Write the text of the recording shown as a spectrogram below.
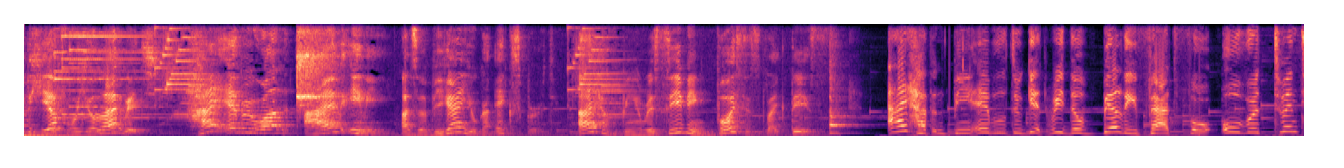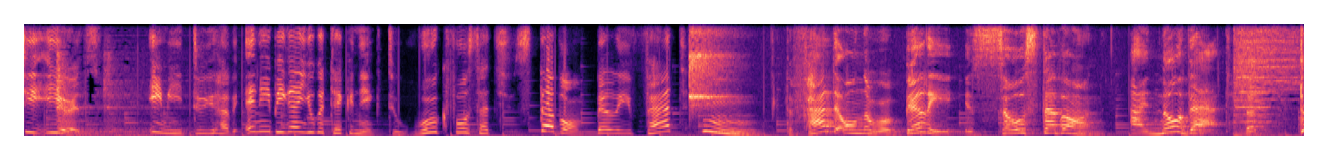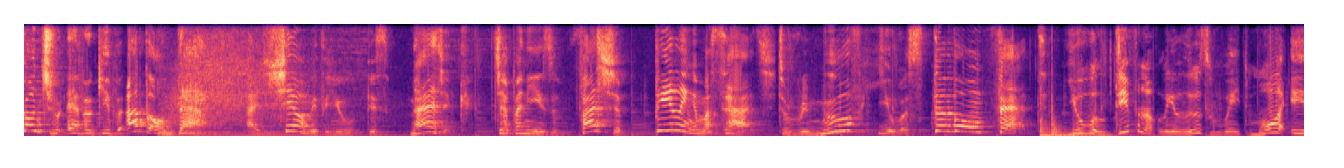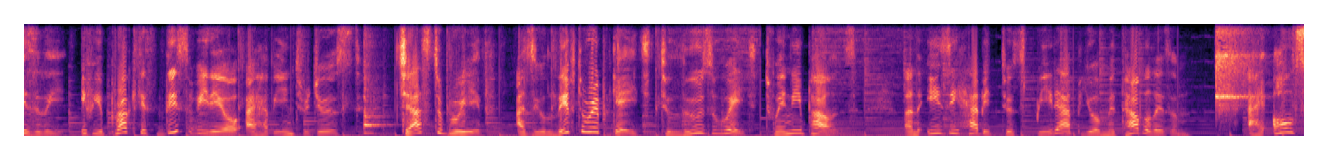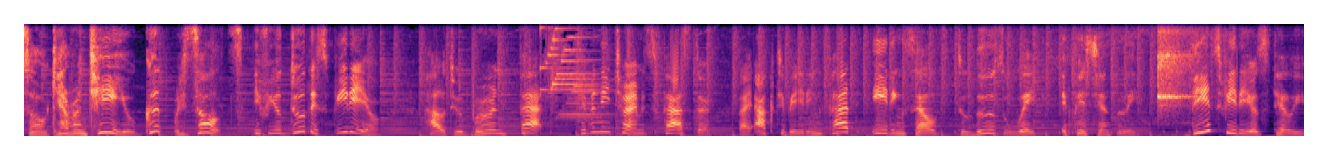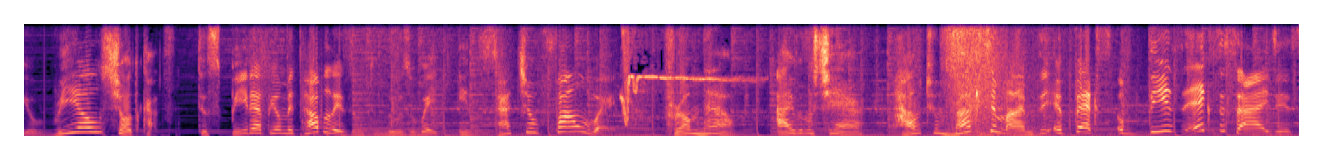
happy here for your language. Hi everyone, I'm Imi. As a Bigan yoga expert, I have been receiving voices like this. I haven't been able to get rid of belly fat for over 20 years. Imi, do you have any Bigan yoga technique to work for such stubborn belly fat? Hmm, the fat on our belly is so stubborn. I know that, but don't you ever give up on that. I share with you this magic Japanese fascia peeling massage to remove your stubborn fat. You will definitely lose weight more easily if you practice this video I have introduced. Just to breathe as you lift ribcage to lose weight 20 pounds, an easy habit to speed up your metabolism. I also guarantee you good results if you do this video, how to burn fat 70 times faster by activating fat-eating cells to lose weight efficiently. These videos tell you real shortcuts to speed up your metabolism to lose weight in such a fun way. From now, I will share how to maximize the effects of these exercises.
